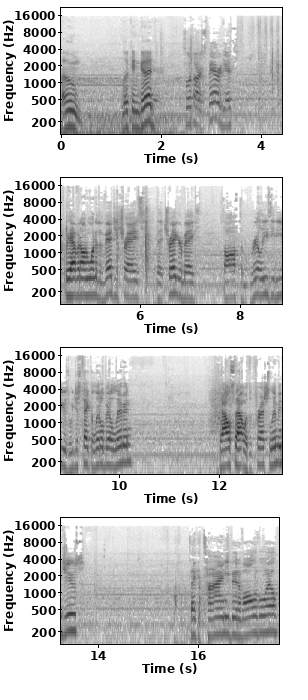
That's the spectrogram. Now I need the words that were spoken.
Boom. Looking good. So with our asparagus, we have it on one of the veggie trays that Traeger makes. It's awesome, real easy to use. We just take a little bit of lemon, douse that with fresh lemon juice, take a tiny bit of olive oil,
